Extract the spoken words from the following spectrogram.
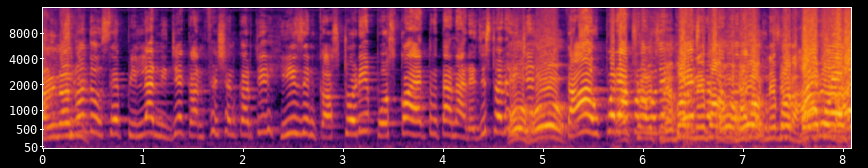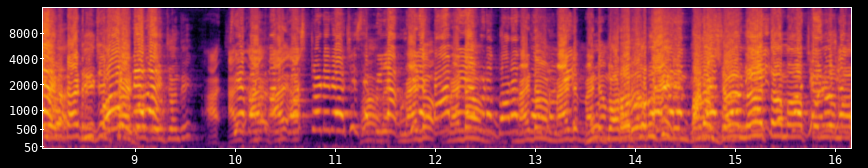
ଜାଣି ନାହାନ୍ତି ଶୁଣନ୍ତୁ ସେ ପିଲା ନିଜେ କନଫେସନ୍ କରିଛି he is in custody POCSO ଆକ୍ଟରେ ତା ନାଁ ରେଜିଷ୍ଟର ହେଇଛି ତା ଉପରେ ଆପଣ ବୋଧେ never never never never high court high court at rejected କହୁଛନ୍ତି ସେ ବର୍ତ୍ତମାନ କଷ୍ଟଡି ରେ ଅଛି ସେ ପିଲା ବୁଝିଲେ ତା ପାଇଁ ଆପଣ ଦରଦ ମ୍ୟାଡମ ମ୍ୟାଡମ ମ୍ୟାଡମ ଦରଦ କରୁଛି ମ୍ୟାଡମ ଯା ନା ତା ମା ପରିବା ମା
